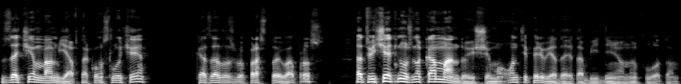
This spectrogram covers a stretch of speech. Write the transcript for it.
Зачем вам я в таком случае? Казалось бы, простой вопрос — Отвечать нужно командующему, он теперь ведает объединенным флотом.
